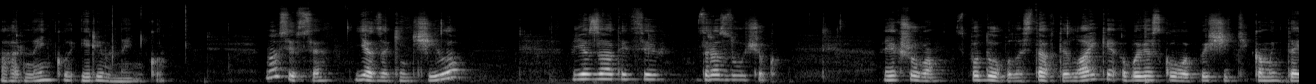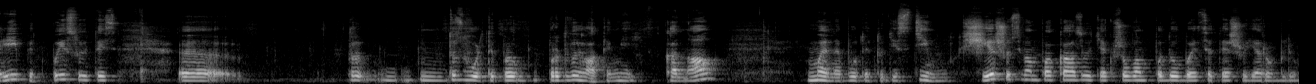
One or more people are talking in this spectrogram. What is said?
гарненько і рівненько. Ну ось і все. Я закінчила в'язати цей зразочок. Якщо вам сподобалось, ставте лайки, обов'язково пишіть коментарі, підписуйтесь. Е, Дозвольте продвигати мій канал. У мене буде тоді стимул ще щось вам показувати, якщо вам подобається те, що я роблю.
